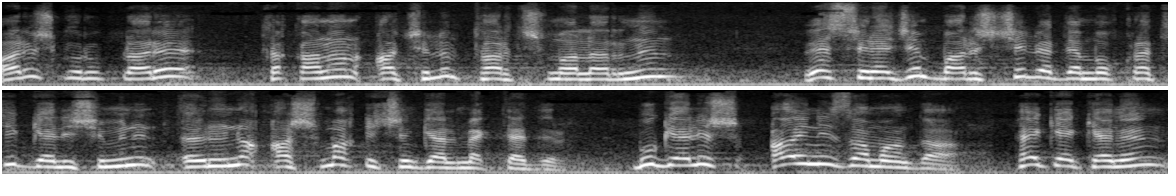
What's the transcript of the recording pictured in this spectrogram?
barış grupları tıkanan açılım tartışmalarının ve sürecin barışçıl ve demokratik gelişiminin önünü aşmak için gelmektedir. Bu geliş aynı zamanda PKK'nın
